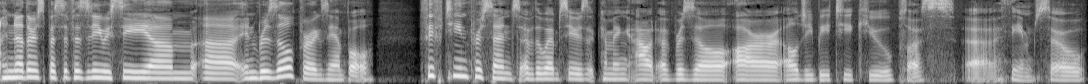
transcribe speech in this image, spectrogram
another specificity we see um, uh, in Brazil, for example. 15% of the web series that coming out of Brazil are LGBTQ plus uh, themed. So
